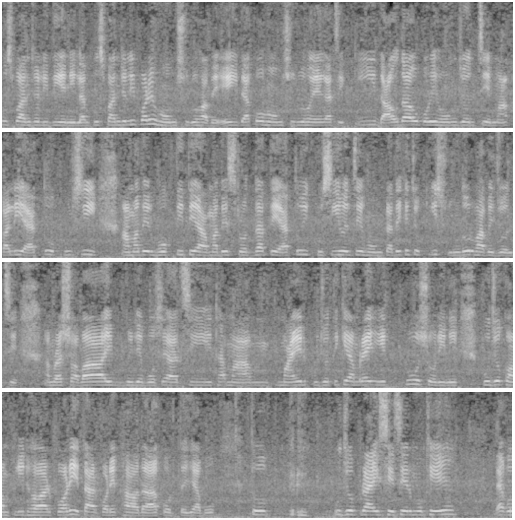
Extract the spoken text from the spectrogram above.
পুষ্পাঞ্জলি দিয়ে নিলাম। পুষ্পাঞ্জলির পরে হোম শুরু হবে। এই দেখো, হোম শুরু হয়ে গেছে। কি দাও দাও করে হোম জ্বলছে। মা কালী এত খুশি আমাদের ভক্তিতে, আমাদের শ্রদ্ধাতে, এতই খুশি হয়েছে হোমটা। দেখেছ কি সুন্দরভাবে জ্বলছে। আমরা সবাই মিলে বসে আছি। মায়ের পুজো থেকে আমরা একটুও সরিনি। পুজো কমপ্লিট হওয়ার পরে তারপরে খাওয়া দাওয়া করতে যাব। তো পুজো প্রায় শেষের মুখে দেখো,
